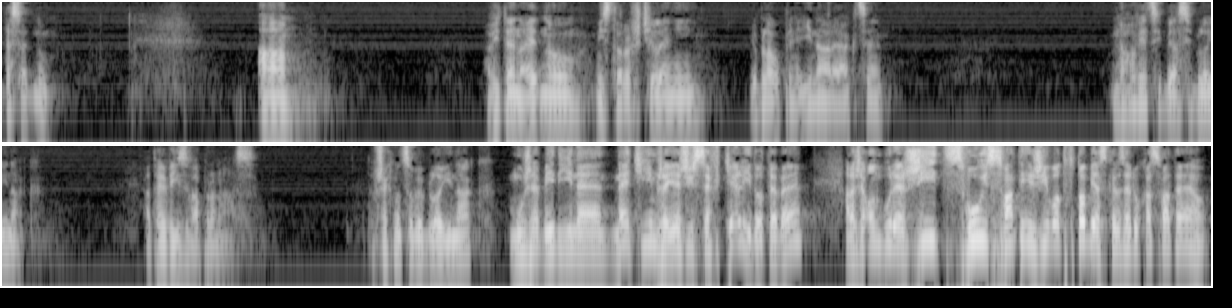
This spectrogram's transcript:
deset dnů. A, a víte, najednou místo rozčilení by byla úplně jiná reakce. Mnoho věcí by asi bylo jinak. A to je výzva pro nás. To všechno, co by bylo jinak, může být jiné ne tím, že Ježíš se vtělí do tebe, ale že on bude žít svůj svatý život v tobě skrze Ducha Svatého.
